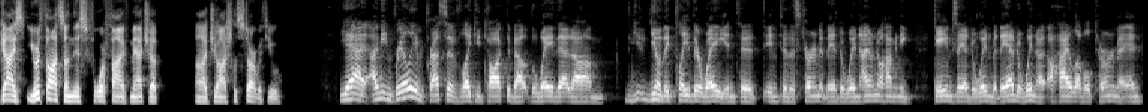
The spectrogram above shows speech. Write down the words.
guys, your thoughts on this four-five matchup? Uh, Josh, let's start with you. Yeah, I mean, really impressive. Like you talked about the way that um, you, you know they played their way into into this tournament. They had to win. I don't know how many games they had to win, but they had to win a, a, high level tournament. And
